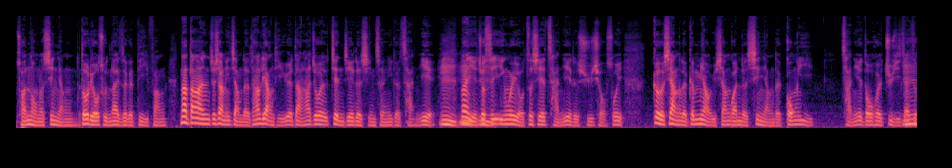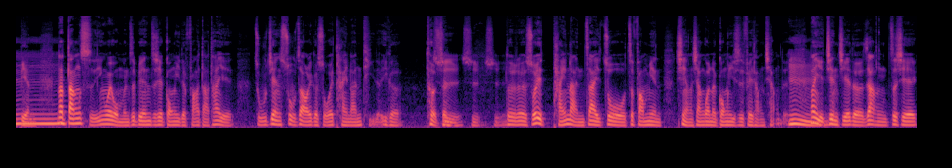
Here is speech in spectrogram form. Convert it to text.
传统的信仰都留存在这个地方。那当然，就像你讲的，它量体越大，它就会间接的形成一个产业。嗯，那也就是因为有这些产业的需求，所以各项的跟庙宇相关的信仰的工艺产业都会聚集在这边。嗯。那当时因为我们这边这些工艺的发达，它也逐渐塑造了一个所谓台南体的一个。特征是是是，对对对，所以台南在做这方面信仰相关的工艺是非常强的。嗯，那也间接的让这些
